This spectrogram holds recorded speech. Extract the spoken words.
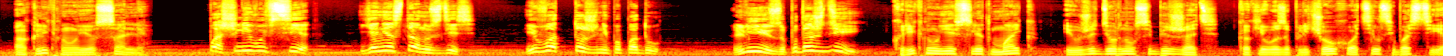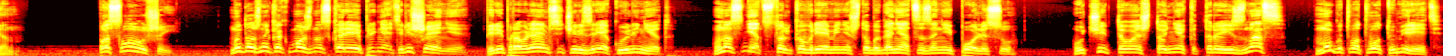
— окликнул ее Салли. «Пошли вы все! Я не останусь здесь! И в ад тоже не попаду!» «Лиза, подожди!» — крикнул ей вслед Майк и уже дернулся бежать, как его за плечо ухватил Себастьян. «Послушай, мы должны как можно скорее принять решение, переправляемся через реку или нет. У нас нет столько времени, чтобы гоняться за ней по лесу. Учитывая, что некоторые из нас могут вот-вот умереть.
